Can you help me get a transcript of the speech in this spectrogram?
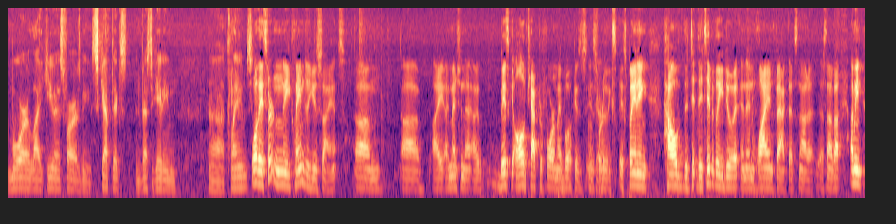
more like you as far as being skeptics investigating uh, claims? Well, they certainly claim to use science. Um, uh, I, I mentioned that I, basically all of chapter four in my book is, is Okay. sort of ex- explaining how the t- they typically do it, and then why, in fact, that's not a that's not about. I mean,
